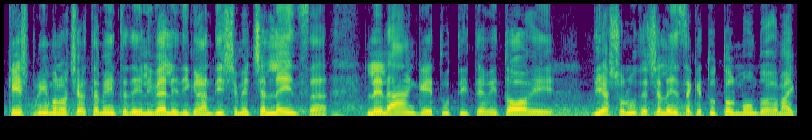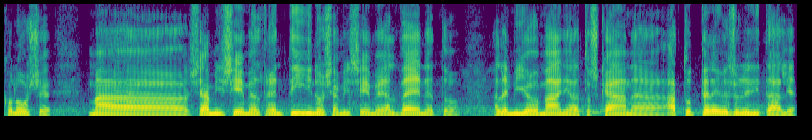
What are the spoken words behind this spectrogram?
che esprimono certamente dei livelli di grandissima eccellenza, le langhe, tutti i territori di assoluta eccellenza che tutto il mondo ormai conosce, ma siamo insieme al Trentino, siamo insieme al Veneto, all'Emilia Romagna, alla Toscana, a tutte le regioni d'Italia.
